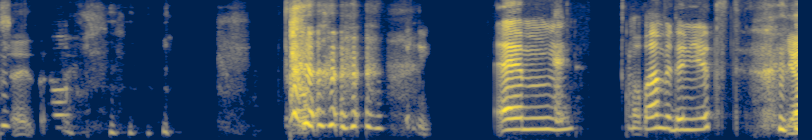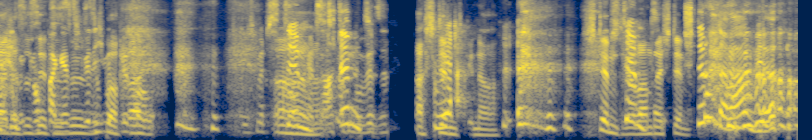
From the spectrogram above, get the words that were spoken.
Scheiße. ähm, wo waren wir denn jetzt? Ja, das Ich ist jetzt vergessen, eine bin ich super. Frage. Mit Stimmt, stimmt. Ach, stimmt, Ja. genau. Stimmt, wir waren bei stimmt. Stimmt, da waren wir.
